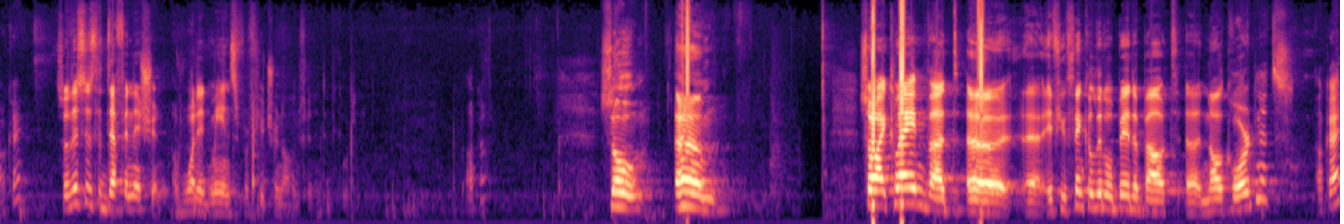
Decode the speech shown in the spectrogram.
Okay? So this is the definition of what it means for future null infinity to be complete. Okay? So, um, so I claim that uh, uh, if you think a little bit about uh, null coordinates, okay,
